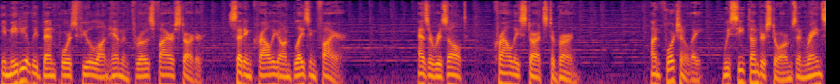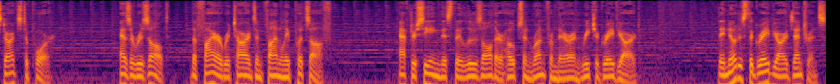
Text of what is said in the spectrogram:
Immediately Ben pours fuel on him and throws fire starter, setting Crowley on blazing fire. As a result, Crowley starts to burn. Unfortunately, we see thunderstorms and rain starts to pour. As a result, the fire retards and finally puts off. After seeing this they lose all their hopes and run from there and reach a graveyard. They notice the graveyard's entrance,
